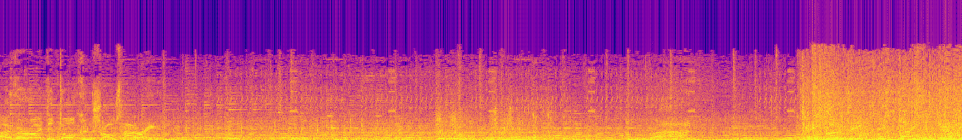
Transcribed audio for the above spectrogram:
Override the door controls, hurry! Run! Keep moving! This place is gonna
